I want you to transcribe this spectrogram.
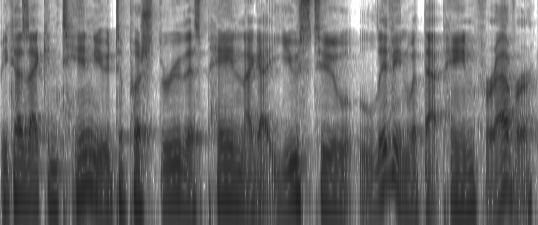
because I continued to push through this pain and I got used to living with that that pain forever.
